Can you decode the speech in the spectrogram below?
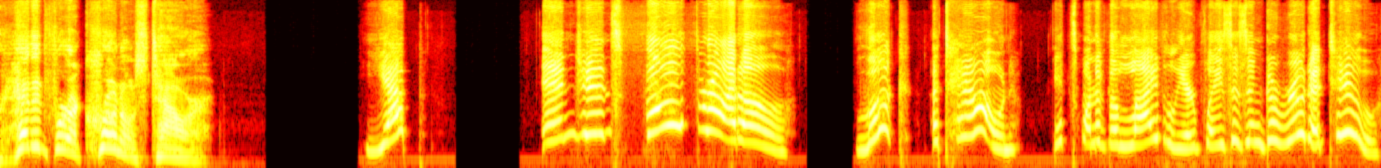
headed for a Kronos Tower. Yep. Engines full throttle! Look, a town. It's one of the livelier places in Garuda, too.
